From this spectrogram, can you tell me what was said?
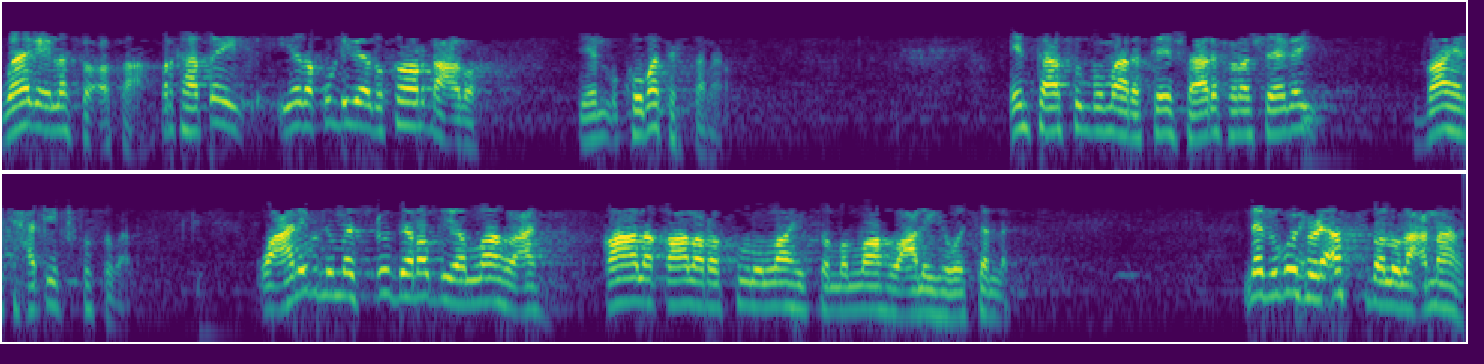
waagay la socotaa. Marka hadday iyada qudhigeedu ka hor dhacdo dee kuma tirsana intaasunbuu maaragtay shaarixuna sheegay daahirka xadiidka ku sugan. Wa can ibni mascuudi radia allahu canh qaala qaala rasuulu llahi sala allahu alayhi wasalam nebigu wuxuu ihi afdal lacmaal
